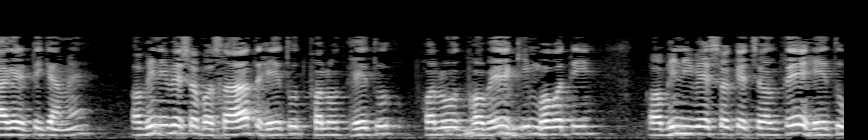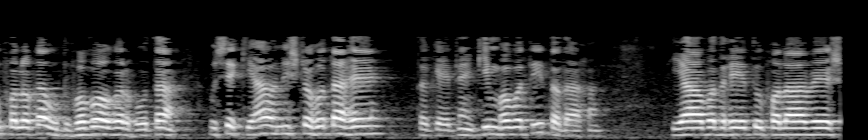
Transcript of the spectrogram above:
आगे टीका में, अभिनिवेश बसात हेतु हेतु फलोद्भवे किम भवती? अभिनिवेश के चलते हेतु फल का उद्भव अगर होता उसे क्या अनिष्ट होता है? तो कहते हैं किम भवती तदाह? यावद हेतु फलावेश।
